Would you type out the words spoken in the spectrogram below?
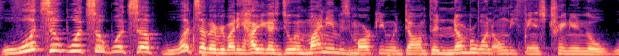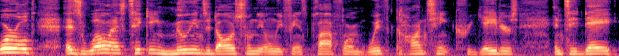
What's up, what's up, what's up, what's up everybody? How you guys doing? My name is Marketing with Dom, the number one OnlyFans trainer in the world, as well as taking millions of dollars from the OnlyFans platform with content creators. And today,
